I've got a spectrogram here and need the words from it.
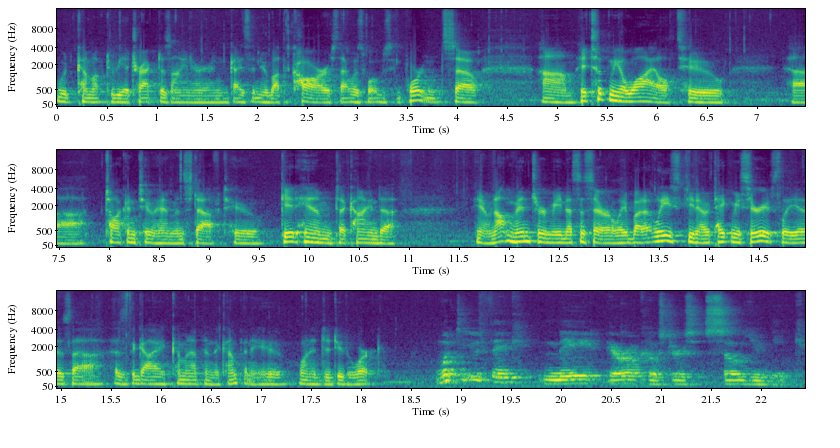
would come up to be a track designer and guys that knew about the cars. That was what was important. So um, it took me a while to, uh, talking to him and stuff, to get him to kind of you know, not mentor me necessarily, but at least, you know, take me seriously as, uh, as the guy coming up in the company who wanted to do the work. What do you think made Arrow coasters so unique?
